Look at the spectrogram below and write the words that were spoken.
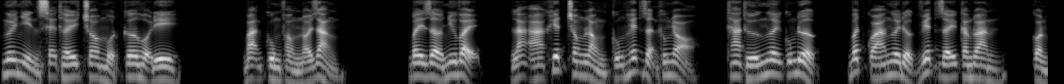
ngươi nhìn sẽ thấy cho một cơ hội đi. Bạn cùng phòng nói rằng, bây giờ như vậy, Lã Á khiết trong lòng cũng hết giận không nhỏ, tha thứ ngươi cũng được, bất quá ngươi được viết giấy cam đoan, còn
